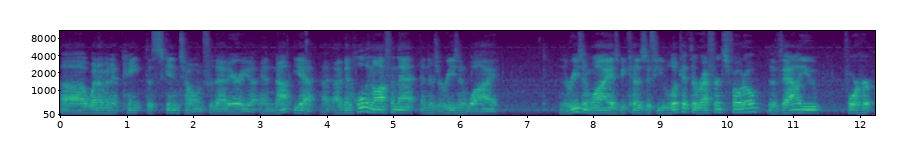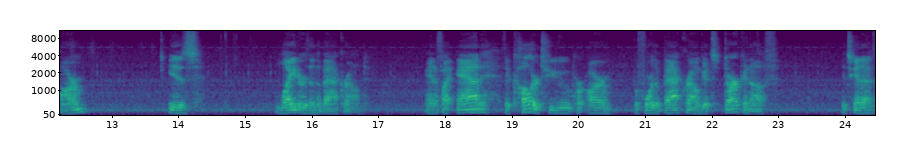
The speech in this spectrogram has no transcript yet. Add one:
uh, when I'm going to paint the skin tone for that area, and not yet. I, have been holding off on that, and there's a reason why. And the reason why is because if you look at the reference photo, the value for her arm is lighter than the background. And if I add the color to her arm before the background gets dark enough, it's going to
